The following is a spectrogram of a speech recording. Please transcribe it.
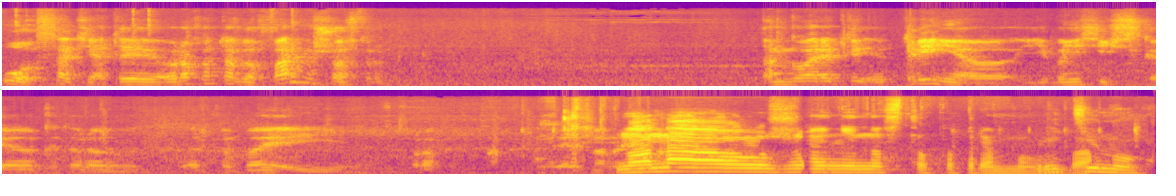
О, кстати, а ты Рокотого фармишь остров? Там говорят, три- триня ебанистическая, которая РКБ и Рок. Но она уже не настолько прям... ну, Притяну. А что,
